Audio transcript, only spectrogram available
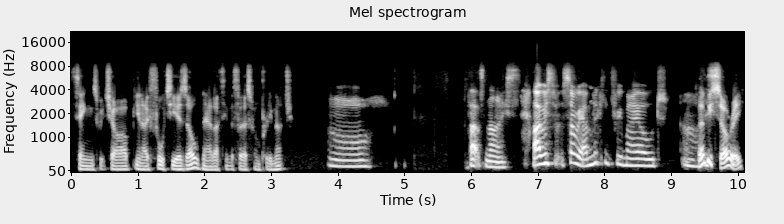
things which are you know 40 years old now i think the first one pretty much Oh, that's nice. I was sorry. I'm looking through my old. Oh, don't be sorry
